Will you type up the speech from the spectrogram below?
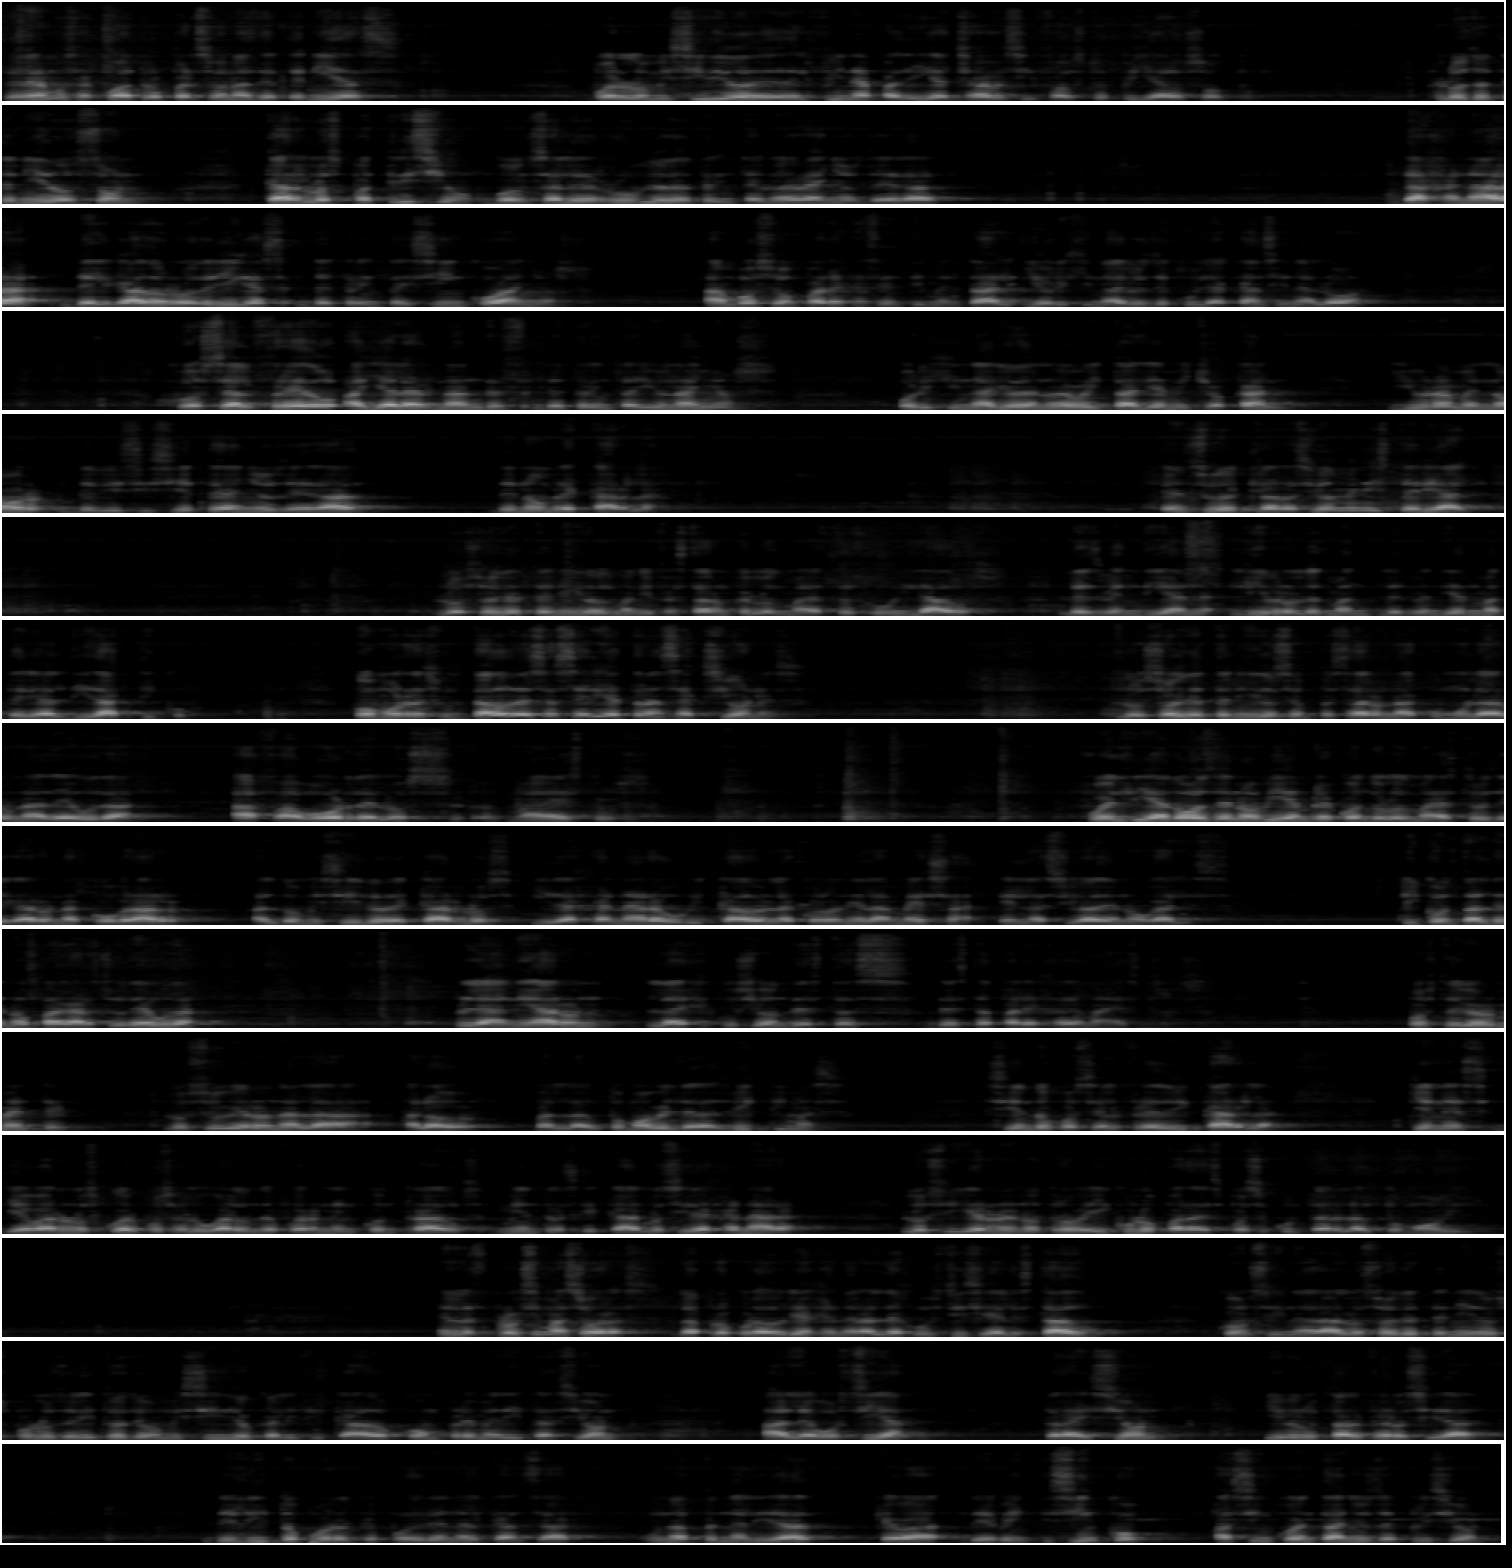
Tenemos a cuatro personas detenidas por el homicidio de Delfina Padilla Chávez y Fausto Pillado Soto. Los detenidos son Carlos Patricio González Rubio, de 39 años de edad, Dajanara Delgado Rodríguez, de 35 años. Ambos son pareja sentimental y originarios de Culiacán, Sinaloa. José Alfredo Ayala Hernández, de 31 años, originario de Nueva Italia, Michoacán, y una menor de 17 años de edad, de nombre Carla. En su declaración ministerial, los hoy detenidos manifestaron que los maestros jubilados les vendían libros, les, vendían material didáctico. Como resultado de esa serie de transacciones, los hoy detenidos empezaron a acumular una deuda a favor de los maestros. Fue el día 2 de noviembre cuando los maestros llegaron a cobrar al domicilio de Carlos y de Janara, ubicado en la colonia La Mesa, en la ciudad de Nogales. Y con tal de no pagar su deuda, planearon la ejecución de, estas, de esta pareja de maestros. Posteriormente, los subieron a la, al automóvil de las víctimas, siendo José Alfredo y Carla quienes llevaron los cuerpos al lugar donde fueron encontrados, mientras que Carlos y Los siguieron en otro vehículo para después ocultar el automóvil. En las próximas horas, la Procuraduría General de Justicia del Estado consignará a los hoy detenidos por los delitos de homicidio calificado con premeditación, alevosía, traición y brutal ferocidad, delito por el que podrían alcanzar una penalidad que va de 25 a 50 años de prisión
